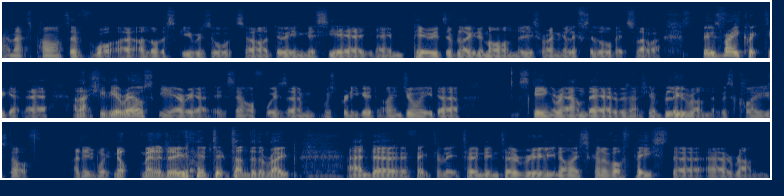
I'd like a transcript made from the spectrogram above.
and that's part of what uh, a lot of ski resorts are doing this year. You know, in periods of low demand, they're just running the lifts a little bit slower. But it was very quick to get there, and actually, the Orelle ski area itself was um, was pretty good. I enjoyed skiing around there. There was actually a blue run that was closed off. I did what not meant to do, tipped under the rope, and uh, effectively it turned into a really nice kind of off-piste uh, uh, run.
